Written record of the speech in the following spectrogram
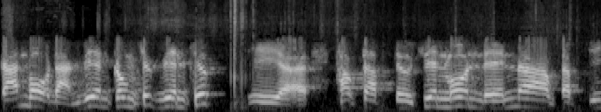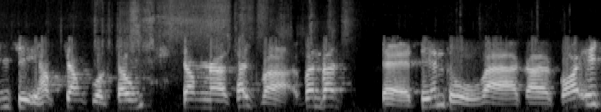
cán bộ đảng viên công chức viên chức thì uh, học tập từ chuyên môn đến uh, học tập chính trị học trong cuộc sống trong uh, sách vở vân vân để tiến thủ và uh, có ích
